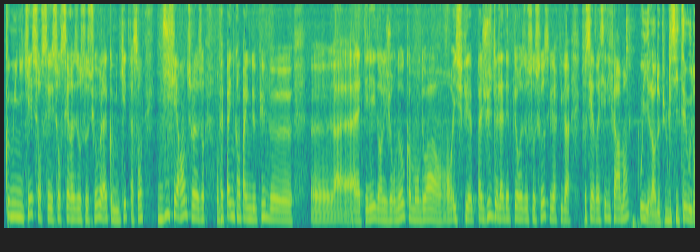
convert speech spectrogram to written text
communiquer sur ces, sur ces réseaux sociaux, voilà, communiquer de façon différente sur les réseaux. On ne fait pas une campagne de pub euh, euh, à la télé, dans les journaux, comme on doit. il ne suffit pas juste de l'adapter aux réseaux sociaux, c'est-à-dire qu'il faut s'y adresser différemment? Oui, alors de publicité ou de,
